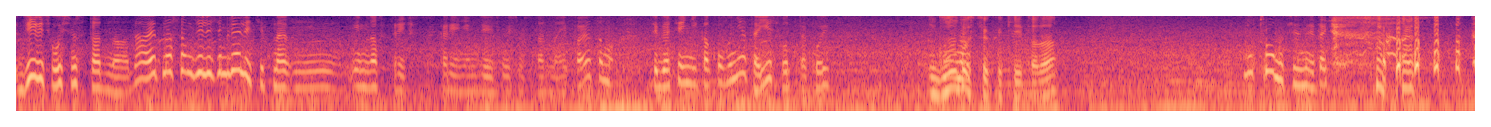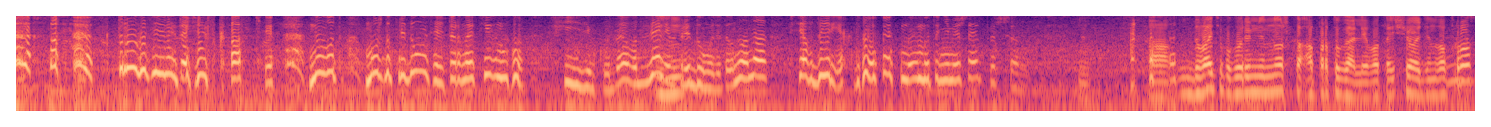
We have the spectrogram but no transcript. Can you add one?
9,81. Да, это на самом деле Земля летит на, им навстречу с ускорением 9,81. И поэтому тяготения никакого нет, а есть вот такой, Глупости какие-то, да? ну, трогательные такие. Трогательные такие сказки. Ну вот можно придумать альтернативную физику, да, вот взяли и придумали, но она вся в дырях, но им это не мешает совершенно. А, давайте поговорим немножко о Португалии. Вот еще один вопрос.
